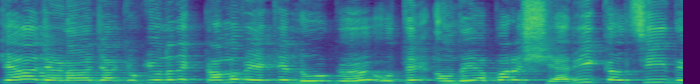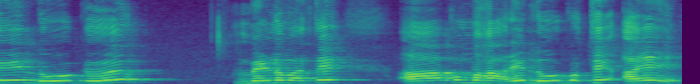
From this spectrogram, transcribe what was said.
ਕਿਹਾ ਜਾਣਾ ਜਾਂ ਕਿਉਂਕਿ ਉਹਨਾਂ ਦੇ ਕੰਮ ਵੇਖ ਕੇ ਲੋਕ ਉੱਥੇ ਆਉਂਦੇ ਆ ਪਰ ਸ਼ਹਿਰੀ ਕਲਸੀ ਦੇ ਲੋਕ ਮਿਲਣ ਵਾਸਤੇ ਆਪ ਮੁਹਾਰੇ ਲੋਕ ਉੱਥੇ ਆਏ।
